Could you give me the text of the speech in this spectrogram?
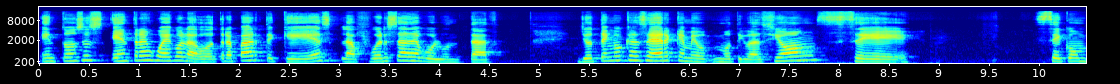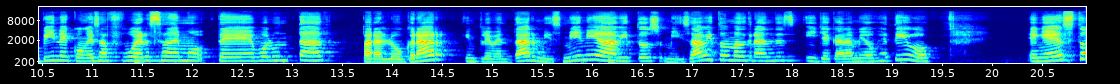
Entonces entra en juego la otra parte, que es la fuerza de voluntad. Yo tengo que hacer que mi motivación se se combine con esa fuerza de, voluntad para lograr implementar mis mini hábitos, mis hábitos más grandes y llegar a mi objetivo. En esto,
